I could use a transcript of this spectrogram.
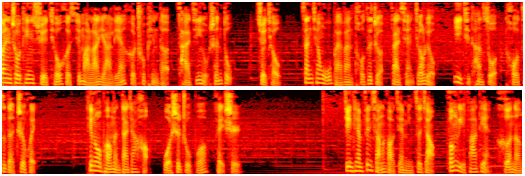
欢迎收听雪球和喜马拉雅联合出品的《财经有深度》，雪球三千五百万投资者在线交流，一起探索投资的智慧。听众朋友们，大家好，我是主播费时。今天分享的稿件名字叫《风力发电、核能、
